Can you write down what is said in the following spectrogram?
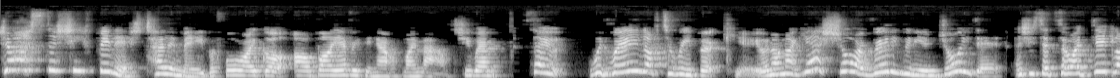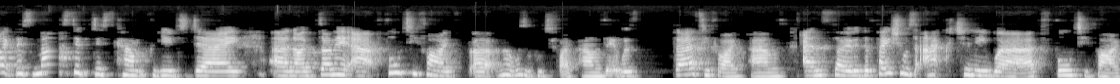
Just as she finished telling me before I got, I'll buy everything out of my mouth, she went, so would really love to rebook you. And I'm like, yeah, sure. I really, really enjoyed it. And she said, so I did like this massive discount for you today. And I've done it at 45, uh, no, it wasn't 45 pounds. It was 35 pounds. And so the facial was actually worth 45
